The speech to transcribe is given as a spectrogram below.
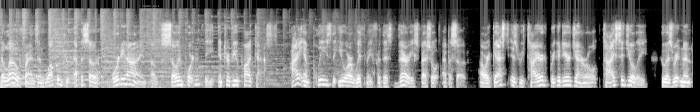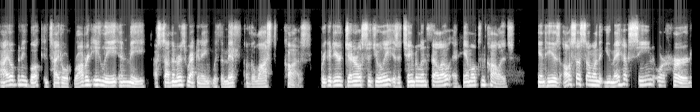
Hello, friends, and welcome to episode 49 of So Important, the interview podcast. I am pleased that you are with me for this very special episode. Our guest is retired Brigadier General Ty Seidule, who has written an eye opening book entitled Robert E. Lee and Me A Southerner's Reckoning with the Myth of the Lost Cause. Brigadier General Seidule is a Chamberlain Fellow at Hamilton College and he is also someone that you may have seen or heard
